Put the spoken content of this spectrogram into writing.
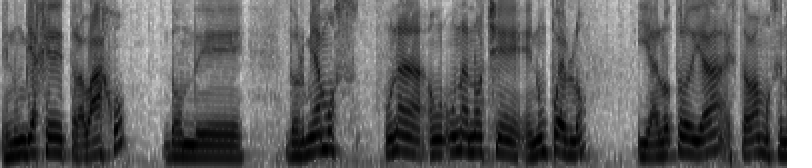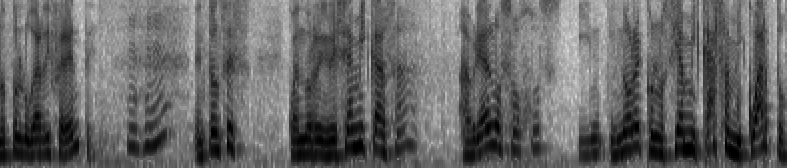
en un viaje de trabajo donde dormíamos una, un- una noche en un pueblo y al otro día estábamos en otro lugar diferente. Entonces, cuando regresé a mi casa, abría los ojos y, y no reconocía mi casa, mi cuarto,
